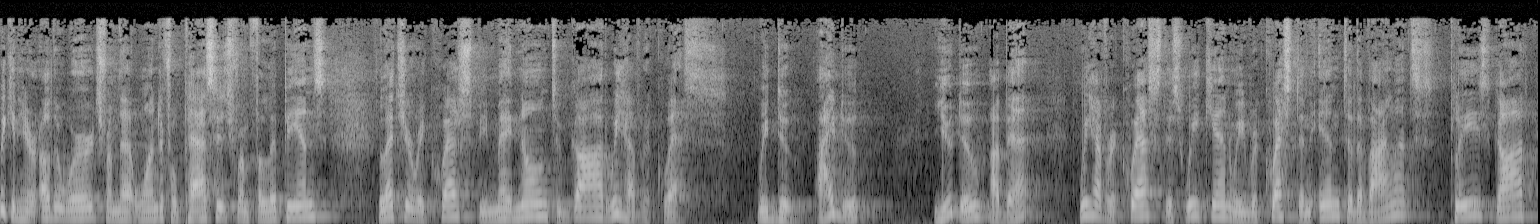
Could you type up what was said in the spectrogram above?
We can hear other words from that wonderful passage from Philippians. Let your requests be made known to God. We have requests. We do. I do. You do, I bet. We have requests this weekend. We request an end to the violence. Please, God.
